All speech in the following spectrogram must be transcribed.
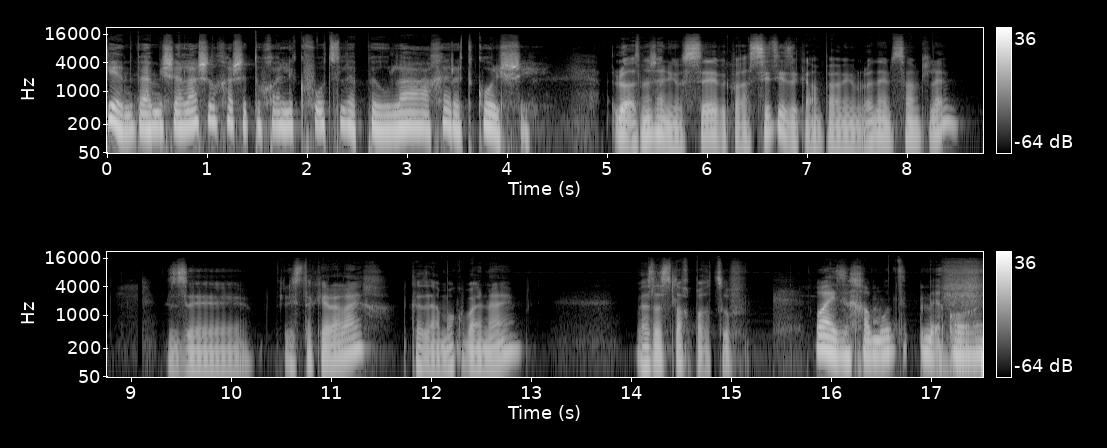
כן, והמשאלה שלך שתוכל לקפוץ לפעולה אחרת כלשהי. לא, אז מה שאני עושה, וכבר עשיתי את זה כמה פעמים, לא יודע אם שמת לב, זה להסתכל עלייך, כזה עמוק בעיניים, ואז לעשות לך פרצוף. וואי, זה חמוד מאוד.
